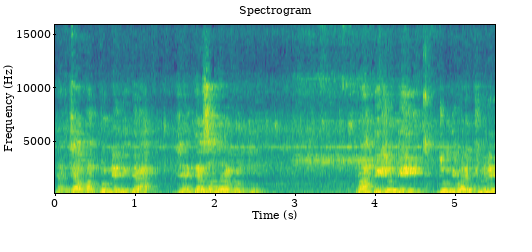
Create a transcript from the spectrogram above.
ज्यांच्या आपण पुण्यतिथ्या जयंत्या साजरा करतो. क्रांतीज्योती ज्योतिबाई फुले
